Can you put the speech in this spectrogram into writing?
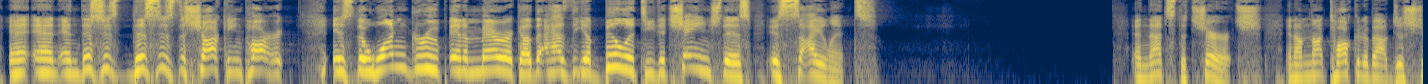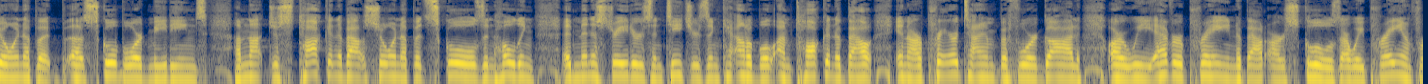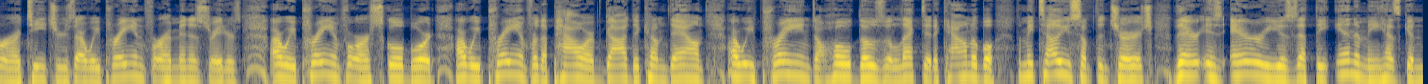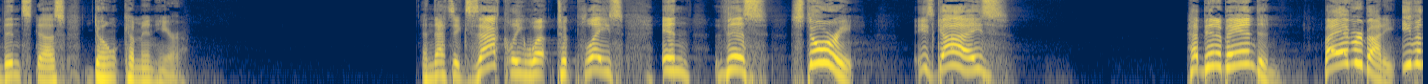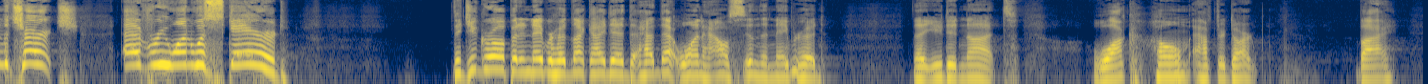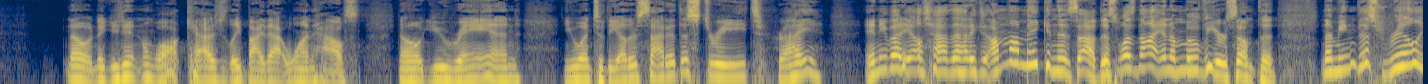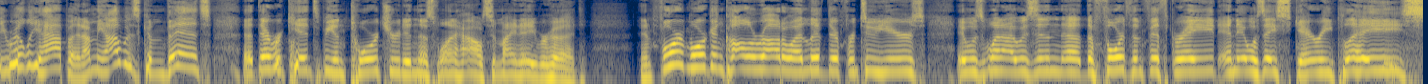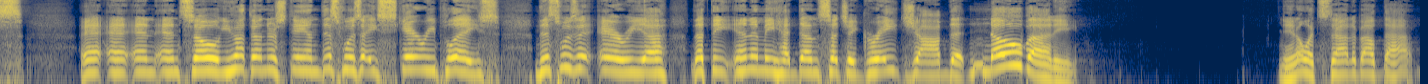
and, and, and this is, this is the shocking part, is the one group in America that has the ability to change this is silent and that's the church. And I'm not talking about just showing up at uh, school board meetings. I'm not just talking about showing up at schools and holding administrators and teachers accountable. I'm talking about in our prayer time before God. Are we ever praying about our schools? Are we praying for our teachers? Are we praying for our administrators? Are we praying for our school board? Are we praying for the power of God to come down? Are we praying to hold those elected accountable? Let me tell you something, church. There is areas is that the enemy has convinced us don't come in here. And that's exactly what took place in this story. These guys have been abandoned by everybody, even the church. Everyone was scared. Did you grow up in a neighborhood like I did that had that one house in the neighborhood that you did not walk home after dark by? No, no, you didn't walk casually by that one house. No, you ran. You went to the other side of the street, right? Anybody else have that? I'm not making this up. This was not in a movie or something. I mean, this really, really happened. I mean, I was convinced that there were kids being tortured in this one house in my neighborhood. In Fort Morgan, Colorado, I lived there for two years. It was when I was in uh, the fourth and fifth grade, and it was a scary place. And, and, and so you have to understand this was a scary place. This was an area that the enemy had done such a great job that nobody, you know what's sad about that?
